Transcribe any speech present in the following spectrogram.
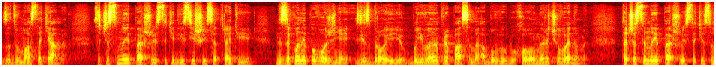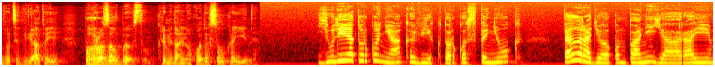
за двома статтями: за частиною першої статті 263 незаконне поводження зі зброєю, бойовими припасами або вибуховими речовинами, та частиною першої статті 129 погроза вбивством Кримінального кодексу України. Юлія Турконяк, Віктор Костенюк, телерадіокомпанія Раї.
